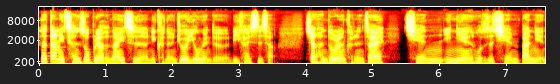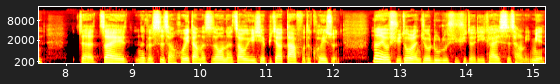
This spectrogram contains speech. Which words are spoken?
那当你承受不了的那一次呢，你可能就会永远的离开市场。像很多人可能在前一年或者是前半年的在那个市场回档的时候呢，遭遇一些比较大幅的亏损，那有许多人就陆陆续续的离开市场里面。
